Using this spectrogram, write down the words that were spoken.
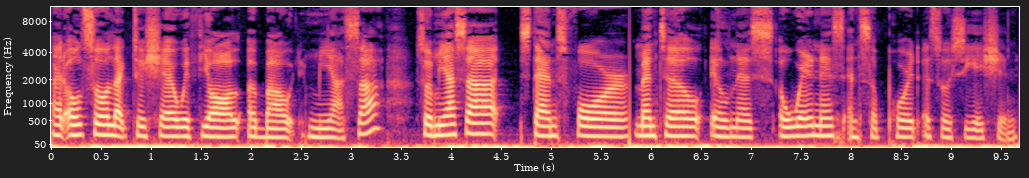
I'd also like to share with y'all about MIASA. So, MIASA stands for Mental Illness Awareness and Support Association.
